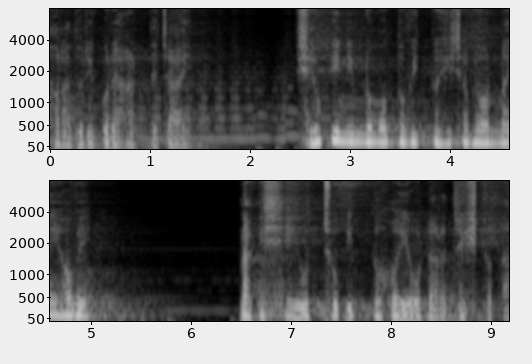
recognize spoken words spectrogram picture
ধরাধরি করে হাঁটতে চায়, সেও কি নিম্ন মধ্যবিত্ত হিসাবে অন্যায় হবে? নাকি সেই উচ্চবিত্ত হয়ে ওঠার দৃষ্টতা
